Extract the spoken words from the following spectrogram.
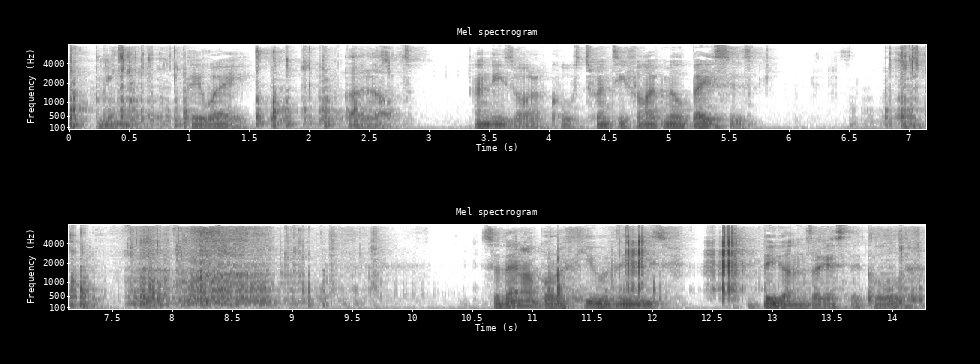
I mean, they weigh a lot. And these are, of course, 25mm bases. So then I've got a few of these big guns, I guess they're called,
